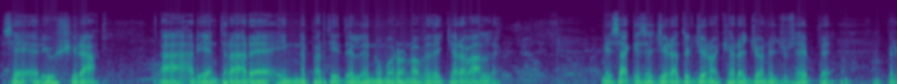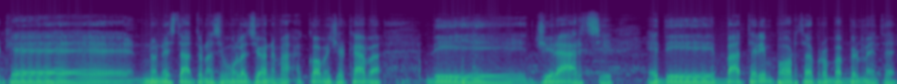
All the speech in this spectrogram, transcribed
se riuscirà a rientrare in partita il numero 9 del Chiaravalle. Mi sa che si è girato il ginocchio, ha ragione Giuseppe, perché non è stata una simulazione, ma come cercava di girarsi e di battere in porta, probabilmente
